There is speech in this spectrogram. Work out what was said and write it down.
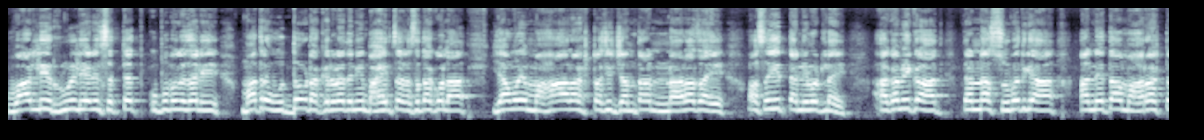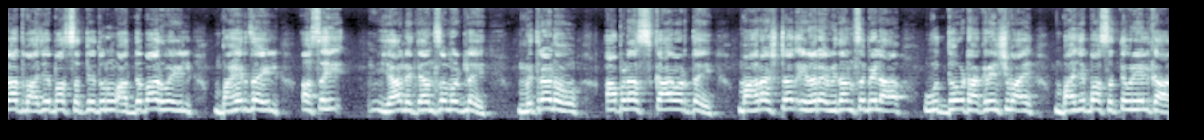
वाढली रुळली आणि सत्यात उपभोग झाली. मात्र उद्धव ठाकरेंना त्यांनी बाहेरचा रस्ता दाखवला. यामुळे महाराष्ट्राची जनता नाराज आहे असंही त्यांनी म्हटलं आहे आगामी काळात त्यांना सोबत घ्या. अन्यथा महाराष्ट्रात भाजपा सत्तेतून हद्दपार होईल बाहेर जाईल असंही या नेत्यांचं म्हटलं आहे मित्रांनो आपणास काय वाटतंय? महाराष्ट्रात येणाऱ्या विधानसभेला उद्धव ठाकरेंशिवाय भाजपा सत्तेवर येईल का?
